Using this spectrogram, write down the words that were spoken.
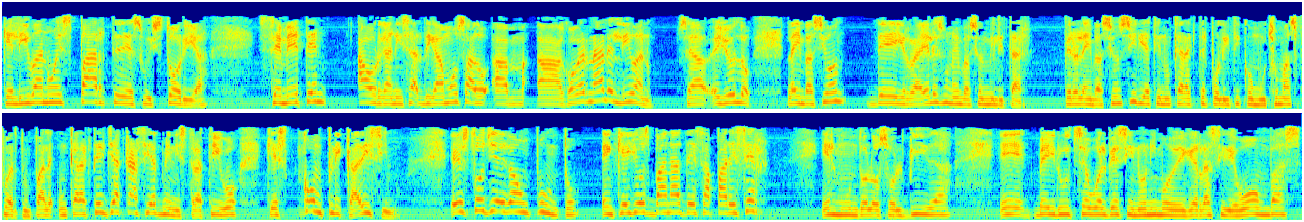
que el Líbano es parte de su historia, se meten a organizar, digamos, a, gobernar el Líbano. O sea, ellos lo, la invasión de Israel es una invasión militar, pero la invasión siria tiene un carácter político mucho más fuerte, un, un, carácter ya casi administrativo que es complicadísimo. Esto llega a un punto en que ellos van a desaparecer el mundo los olvida, eh, Beirut se vuelve sinónimo de guerras y de bombas,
